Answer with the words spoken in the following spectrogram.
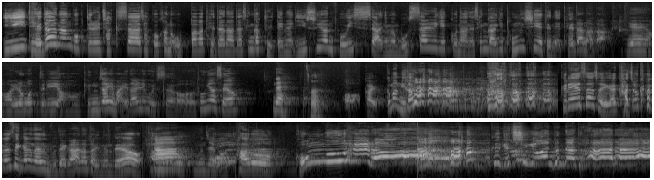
이 대단한 곡들을 작사 작곡한 오빠가 대단하다 생각 들 때면 이수연 보이스 아니면 못 살리겠구나 하는 생각이 동시에 드네 대단하다 예 아, 이런 것들이 아, 굉장히 많이 달리고 있어요 동의하세요? 네. 네. 어, 깔끔합니다 그래서 저희가 가족하면 생각나는 무대가 하나 더 있는데요 아, 문제일 것 같아. 바로 공부해라 그게 중요한 건 나도 알아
